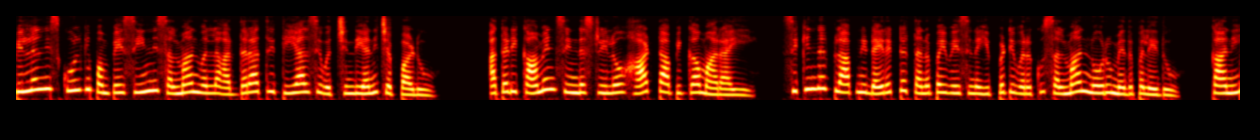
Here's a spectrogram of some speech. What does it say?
పిల్లల్ని స్కూల్కి పంపే సీన్ని సల్మాన్ వల్ల అర్ధరాత్రి తీయాల్సి వచ్చింది అని చెప్పాడు. అతడి కామెంట్స్ ఇండస్ట్రీలో హాట్ టాపిక్గా మారాయి. సికిందర్ ప్లాప్ని డైరెక్టర్ తనపై వేసిన ఇప్పటి వరకు సల్మాన్ నోరు మెదపలేదు. కాని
